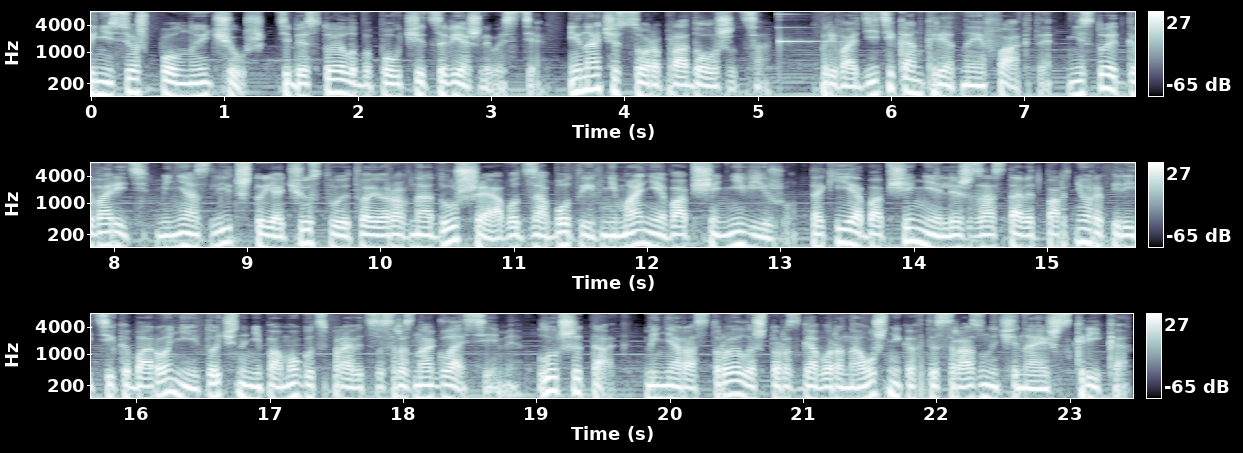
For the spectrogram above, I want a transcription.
Ты несешь полную чушь, тебе стоило бы поучиться вежливости. Иначе ссора продолжится. Приводите конкретные факты. Не стоит говорить «меня злит, что я чувствую твое равнодушие, а вот заботы и внимания вообще не вижу». Такие обобщения лишь заставят партнера перейти к обороне и точно не помогут справиться с разногласиями. Лучше так. Меня расстроило, что разговор о наушниках ты сразу начинаешь с крика.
